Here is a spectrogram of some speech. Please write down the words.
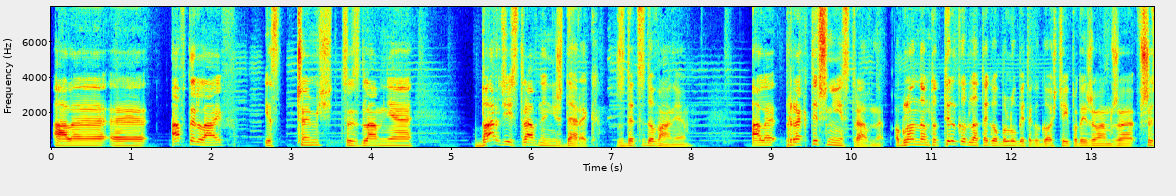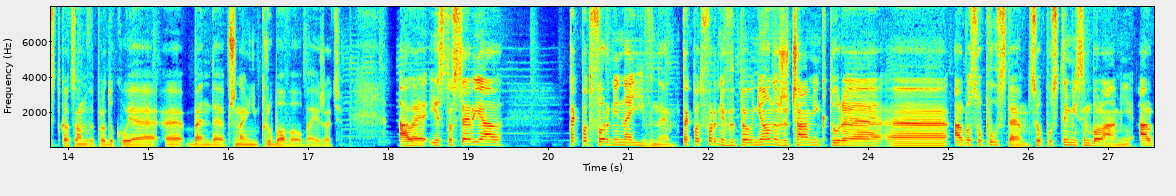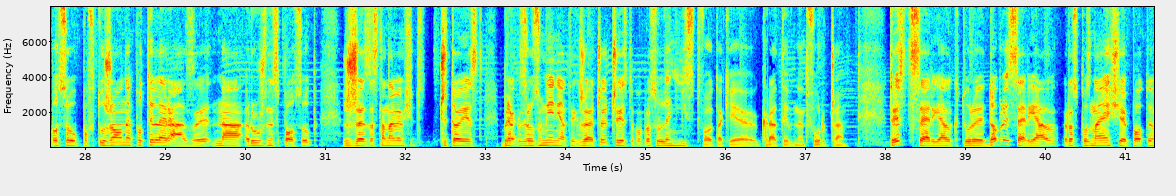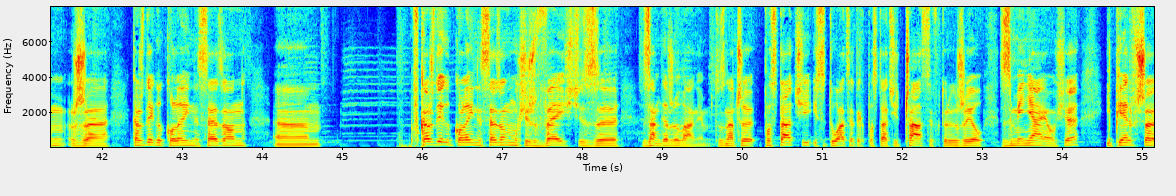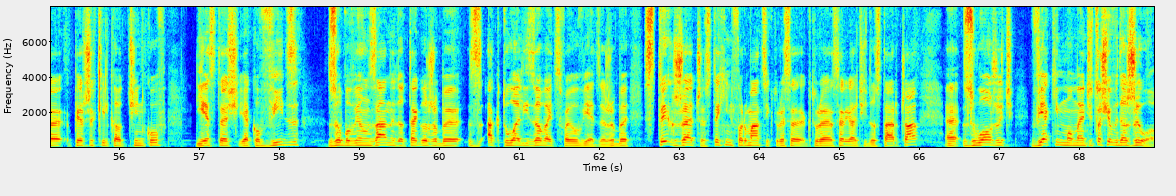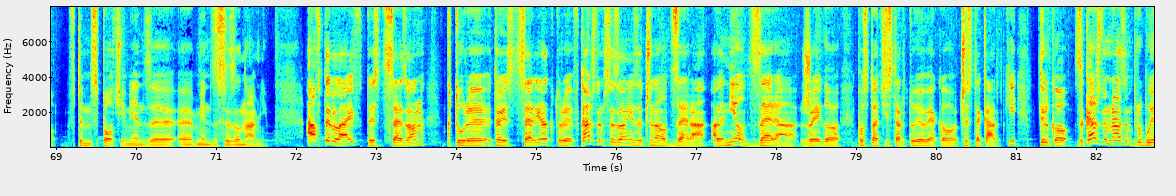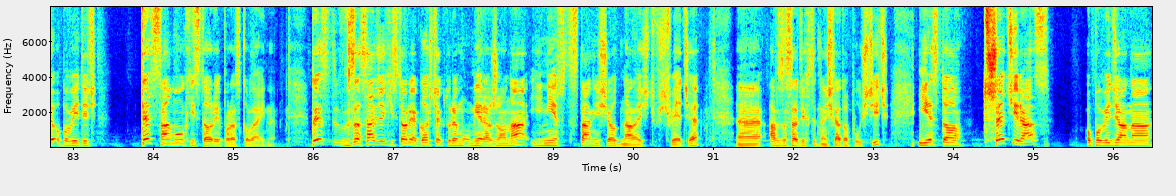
ale e, Afterlife jest czymś, co jest dla mnie bardziej strawne niż Derek, zdecydowanie, ale praktycznie niestrawne. Oglądam to tylko dlatego, bo lubię tego gościa i podejrzewam, że wszystko, co on wyprodukuje, będę przynajmniej próbował obejrzeć. Ale jest to serial tak potwornie naiwny, tak potwornie wypełniony rzeczami, które e, albo są puste, są pustymi symbolami, albo są powtórzone po tyle razy na różny sposób, że zastanawiam się, czy, to jest brak zrozumienia tych rzeczy, czy jest to po prostu lenistwo takie kreatywne, twórcze. To jest serial, który, dobry serial, rozpoznaje się po tym, że każdy jego kolejny sezon w każdy kolejny sezon musisz wejść z zaangażowaniem. To znaczy postaci i sytuacja tych postaci, czasy, w których żyją, zmieniają się i pierwsze, pierwszych kilka odcinków jesteś jako widz zobowiązany do tego, żeby zaktualizować swoją wiedzę, żeby z tych rzeczy, z tych informacji, które, se, które serial ci dostarcza, e, złożyć w jakim momencie, co się wydarzyło w tym spocie między, e, między sezonami. Afterlife to jest sezon, który to jest serial, który w każdym sezonie zaczyna od zera, ale nie od zera, że jego postaci startują jako czyste kartki, tylko za każdym razem próbuje opowiedzieć tę samą historię po raz kolejny. To jest w zasadzie historia gościa, któremu umiera żona i nie jest w stanie się odnaleźć w świecie, e, a w zasadzie chce ten świat opuścić. I jest to trzeci raz opowiedziana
